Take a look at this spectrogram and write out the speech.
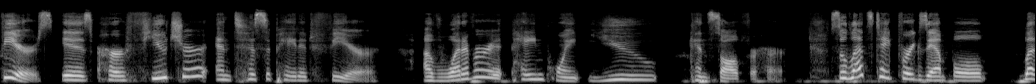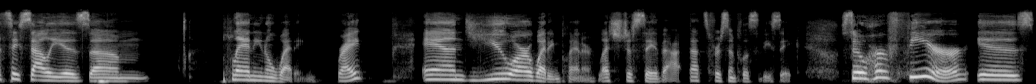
fears is her future anticipated fear of whatever pain point you can solve for her. So, let's take, for example, let's say Sally is um, planning a wedding, right? And you are a wedding planner. Let's just say that. That's for simplicity's sake. So her fear is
